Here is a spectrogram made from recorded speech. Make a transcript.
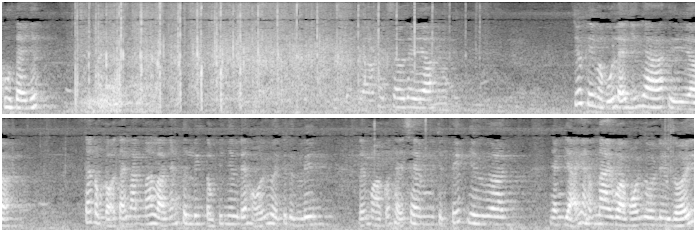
cute nhất. Dạ, thật thì trước khi mà buổi lễ diễn ra thì à, các đồng đội tại Lanh đó là nhắn tin liên tục cho Như để hỏi về cái đường link để mà có thể xem trực tiếp như à, nhận giải ngày hôm nay và mọi người đều gửi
